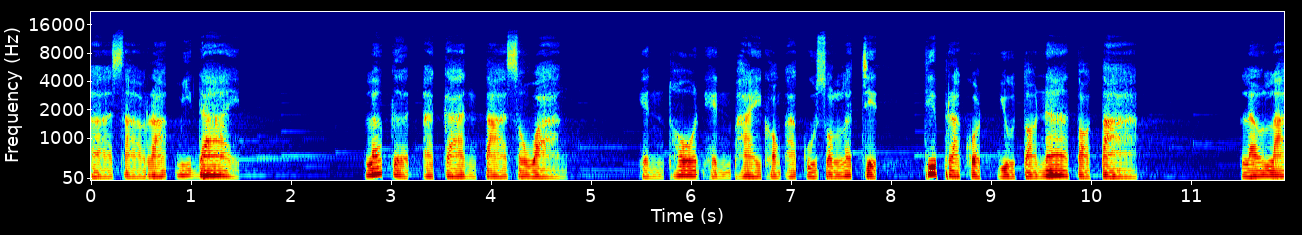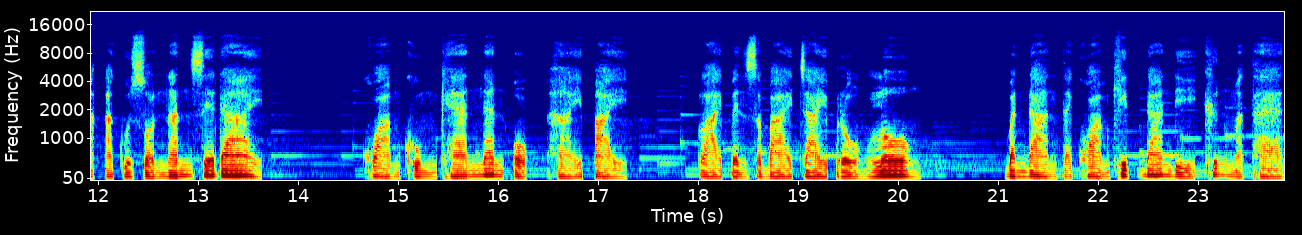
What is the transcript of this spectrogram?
หาสาระมิได้ แล้วเกิดอาการตาสว่าง เห็นโทษเห็นภัยของอากุศลจิต ที่ปรากฏอยู่ต่อหน้าต่อตา แล้วละอกุศลนั้นเสียได้ ความคุมแค้นแน่นอกหายไป กลายเป็นสบายใจโปร่งโล่ง บันดาลแต่ความคิดด้านดีขึ้นมาแทน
